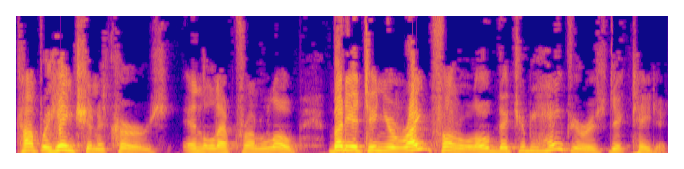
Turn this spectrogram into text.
Comprehension occurs in the left frontal lobe. But it's in your right frontal lobe that your behavior is dictated.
